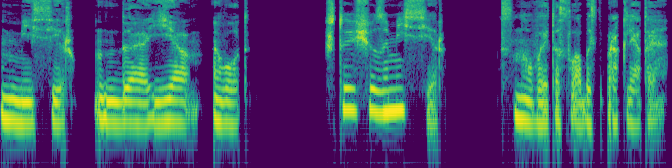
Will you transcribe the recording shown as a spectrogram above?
«Мессир, да, я... вот. Что еще за мессир? Снова эта слабость проклятая.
